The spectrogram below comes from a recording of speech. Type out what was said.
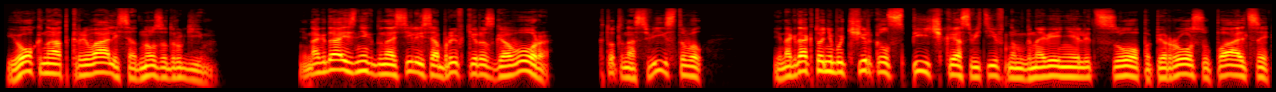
и окна открывались одно за другим. Иногда из них доносились обрывки разговора, кто-то насвистывал, иногда кто-нибудь чиркал спичкой, осветив на мгновение лицо, папиросу, пальцы,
